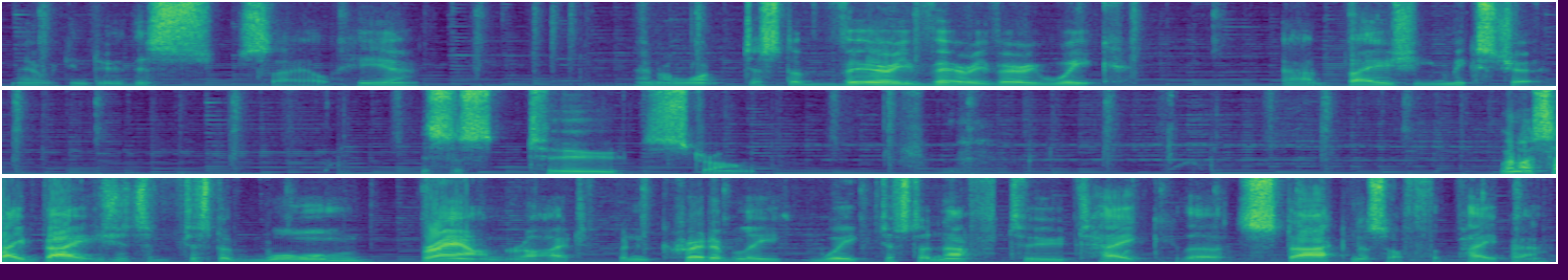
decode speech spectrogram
Now we can do this sail here. And I want just a very, very, very weak uh, mixture. This is too strong. When I say beige, it's just a warm brown, right? But incredibly weak, just enough to take the starkness off the paper.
